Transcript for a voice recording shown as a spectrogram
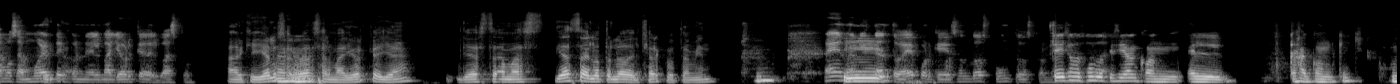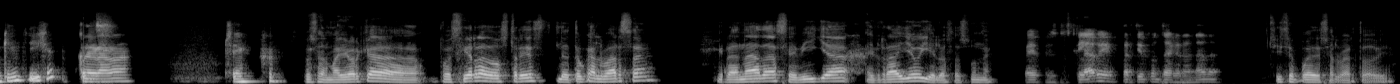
Estamos a muerte con el Mallorca del Vasco. Al que ya lo salvamos al Mallorca ya, ya está más, ya está del otro lado del charco también. Bueno, ni tanto, ¿eh? Porque son dos puntos. Con sí, son dos puntos que se con el... Caja con... ¿Con quién te dije? Con el Granada. Sí. Pues al Mallorca, pues cierra 2-3, le toca al Barça, Granada, Sevilla, el Rayo y el Osasuna. Pues, pues clave, partido contra Granada. Sí se puede salvar todavía.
